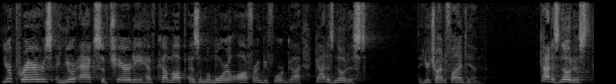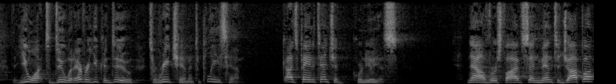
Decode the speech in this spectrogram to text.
your prayers and your acts of charity have come up as a memorial offering before God. God has noticed that you're trying to find him. God has noticed that you want to do whatever you can do to reach him and to please him. God's paying attention, Cornelius. Now, verse 5 send men to Joppa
